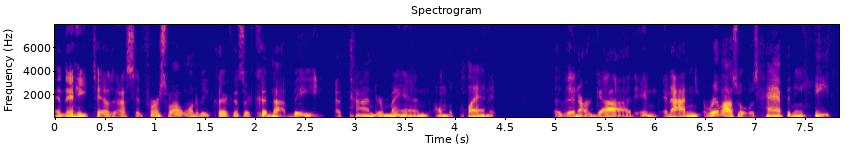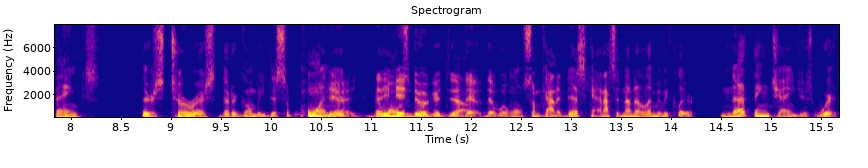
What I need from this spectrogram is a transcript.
And then he tells, I said, first of all, I want to be clear because there could not be a kinder man on the planet uh, than our God. And and I realized what was happening. He thinks there's tourists that are going to be disappointed. Yeah, that he want didn't do a good job. That, that will want some kind of discount. And I said, no, no, let me be clear. Nothing changes. We're,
